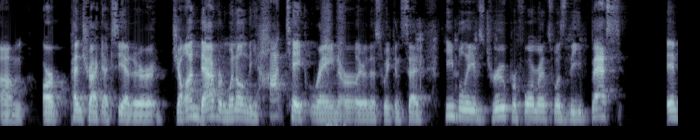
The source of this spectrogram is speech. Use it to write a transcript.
Um, our PennTrack XC editor John Davern went on the hot take reign earlier this week and said he believes Drew performance was the best in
